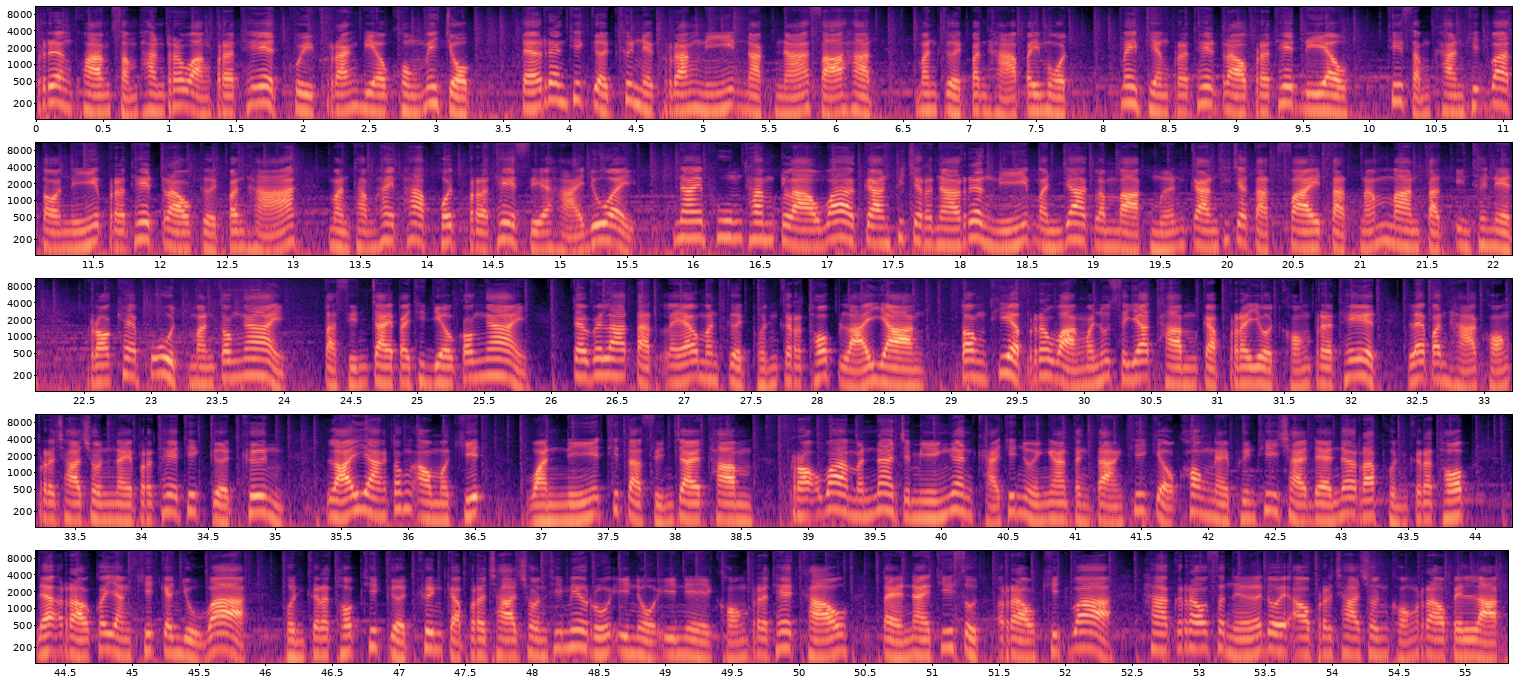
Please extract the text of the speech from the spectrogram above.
เรื่องความสัมพันธ์ระหว่างประเทศคุยครั้งเดียวคงไม่จบ แต่เรื่องที่เกิดขึ้นในครั้งนี้หนักหนาสาหัส มันเกิดปัญหาไปหมด ไม่เพียงประเทศเราประเทศเดียว ที่สำคัญคิดว่าตอนนี้ประเทศเราเกิดปัญหา มันทำให้ภาพพจน์ประเทศเสียหายด้วย นายภูมิธรรมกล่าวว่าการพิจารณาเรื่องนี้มันยากลำบากเหมือนกันที่จะตัดไฟ ตัดน้ำมันตัดอินเทอร์เน็ต เพราะแค่พูดมันก็ง่าย ตัดสินใจไปทีเดียวก็ง่าย แต่เวลาตัดแล้วมันเกิดผลกระทบหลายอย่าง ต้องเทียบระหว่างมนุษยธรรมกับประโยชน์ของประเทศ และปัญหาของประชาชนในประเทศที่เกิดขึ้น หลายอย่างต้องเอามาคิดวันนี้ที่ตัดสินใจทำ เพราะว่ามันน่าจะมีเงื่อนไขที่หน่วยงานต่างๆ ที่เกี่ยวข้องในพื้นที่ชายแดนได้รับผลกระทบ และเราก็ยังคิดกันอยู่ว่าผลกระทบที่เกิดขึ้นกับประชาชนที่ไม่รู้อิโนอิเนของประเทศเขา แต่ในที่สุดเราคิดว่าหากเราเสนอโดยเอาประชาชนของเราเป็นหลัก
